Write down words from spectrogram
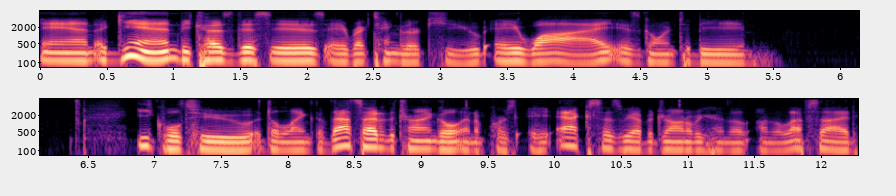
And again, because this is a rectangular cube, AY is going to be equal to the length of that side of the triangle. And of course, AX, as we have it drawn over here on the, on the left side,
